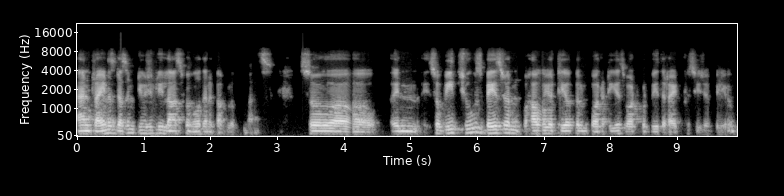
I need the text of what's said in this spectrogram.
and dryness doesn't usually last for more than a couple of months. So, uh, in so we choose based on how your tear film quality is, what would be the right procedure for you.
